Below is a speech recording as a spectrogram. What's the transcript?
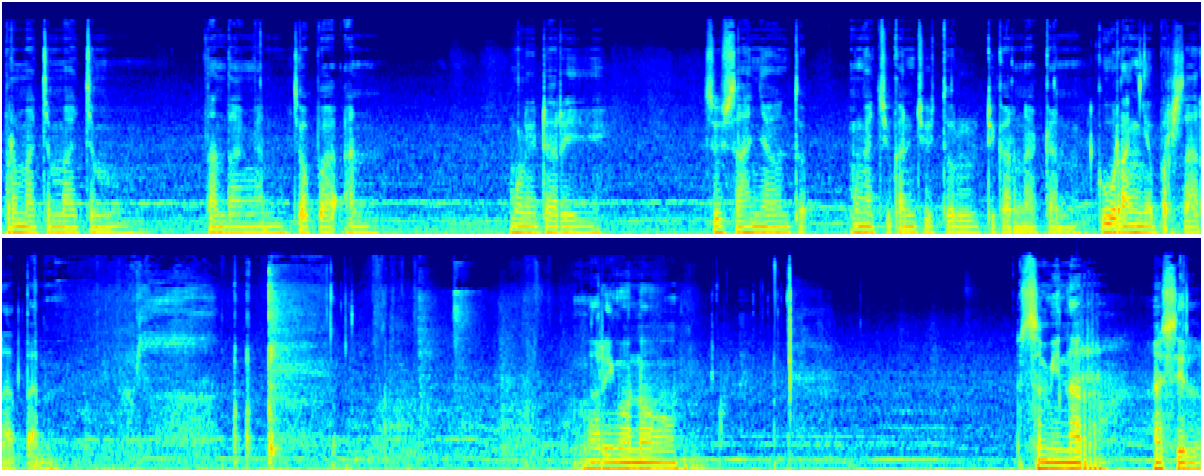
bermacam-macam tantangan cobaan mulai dari susahnya untuk mengajukan judul dikarenakan kurangnya persyaratan. Mari ngono seminar hasil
